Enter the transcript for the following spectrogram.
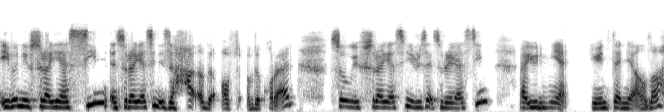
Even if Surah Yasin, and Surah Yasin is the heart of the of, of the Quran. So with Surah Yasin, you recite Surah Yasin, uh, you niat, you intend, Ya Allah,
